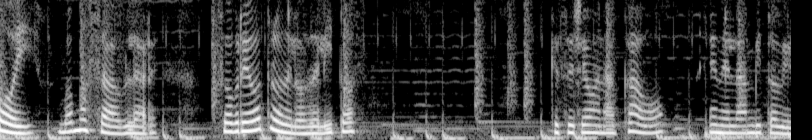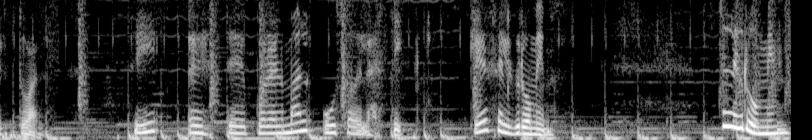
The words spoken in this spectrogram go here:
Hoy vamos a hablar sobre otro de los delitos que se llevan a cabo en el ámbito virtual, ¿sí? este, por el mal uso de las TIC, que es el grooming. El grooming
